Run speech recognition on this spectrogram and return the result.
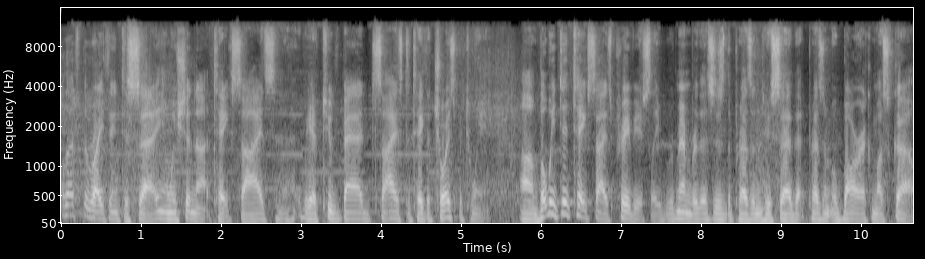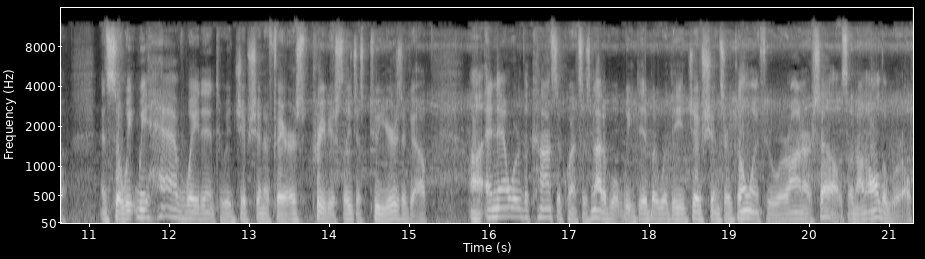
Well, that's the right thing to say, and we should not take sides. Uh, we have two bad sides to take a choice between. Um, but we did take sides previously. Remember, this is the president who said that President Mubarak must go. And so we, we have weighed into Egyptian affairs previously, just two years ago. Uh, and now we're the consequences, not of what we did, but what the Egyptians are going through or on ourselves and on all the world.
